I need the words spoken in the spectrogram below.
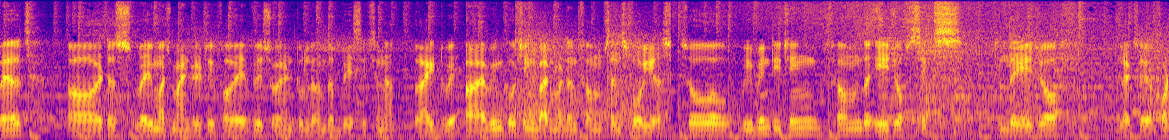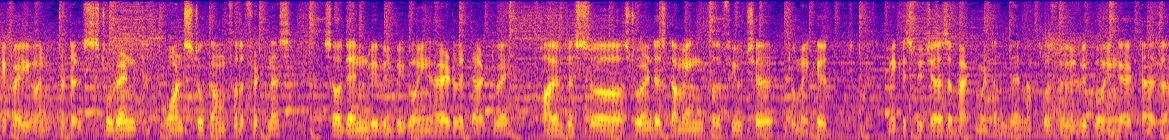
where uh, it is very much mandatory for every student to learn the basics in a right way. Uh, I've been coaching badminton from since four years. So we've been teaching from the age of six till the age of let's say 45 even adults. Student wants to come for the fitness so then we will be going ahead with that way. Or if the uh, student is coming for the future to make it make his future as a badminton then of course we will be going at as a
